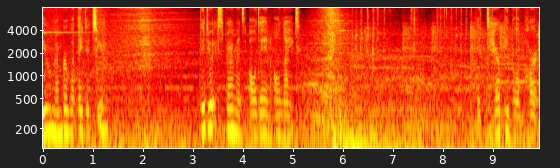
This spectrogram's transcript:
Do you remember what they did to you? They do experiments all day and all night. They tear people apart.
